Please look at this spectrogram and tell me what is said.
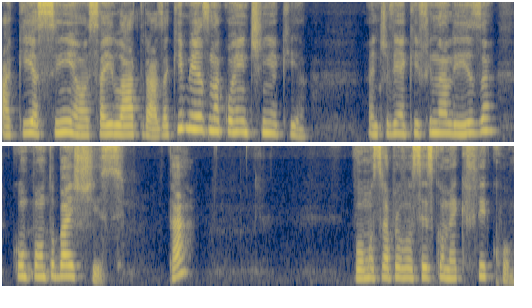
Aqui assim, ó, sair lá atrás. Aqui mesmo, na correntinha aqui, ó. A gente vem aqui e finaliza com ponto baixíssimo, tá? Vou mostrar pra vocês como é que ficou.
